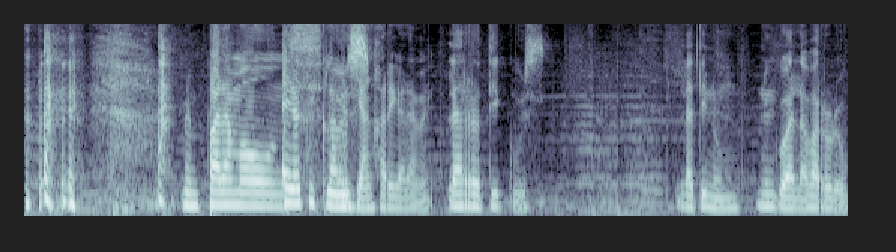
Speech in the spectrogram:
Ben Paramount Erotikus. lagunkian jarri gara hemen. Larrotikus. Latinum, ninguan labarrurum.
